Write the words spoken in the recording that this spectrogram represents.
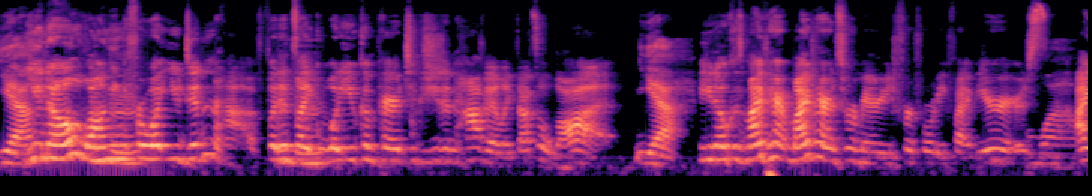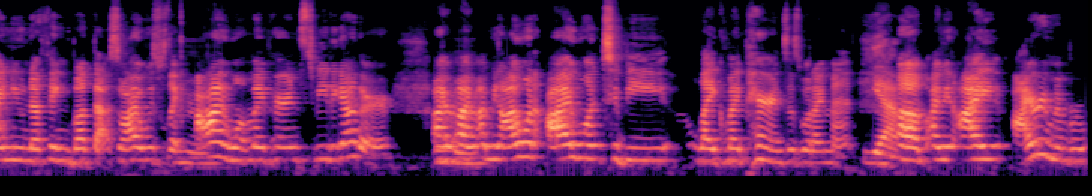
Yeah. You know, longing Mhm. for what you didn't have. But it's like Mhm. what do you compare it to because you didn't have it? Like that's a lot. Yeah. You know, because my parent my parents were married for 45 years. Wow. I knew nothing but that. So I was like, Mhm. I want my parents to be together. I, I, Mhm. I mean, I want I want to be like my parents is what I meant. yeah. Um, I mean, I I remember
